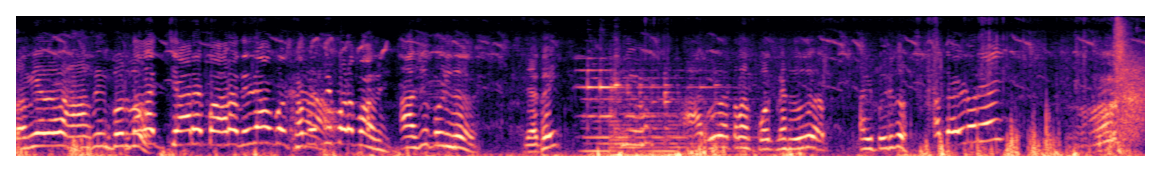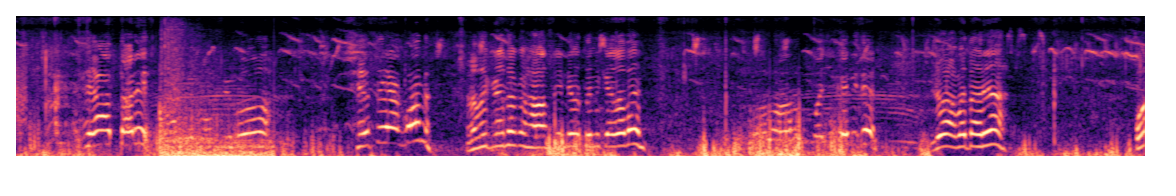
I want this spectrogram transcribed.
તમે હાસીને ફરજો. તમે ચારે બાર થઈ જાવ કોઈ ખબર નહીં પડે પાછી. આ શું પડ્યું છે? લે કઈ આગળ તમારે પગ નાખી દો અહીં પડ્યું તો આ દઈડો રે. જે આ તારી આ કોણ? તમે કહેતા કે હાસી લેવો તમે કહેતા બેન ને. પછી કરી છે. લો હવે તારે. હો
